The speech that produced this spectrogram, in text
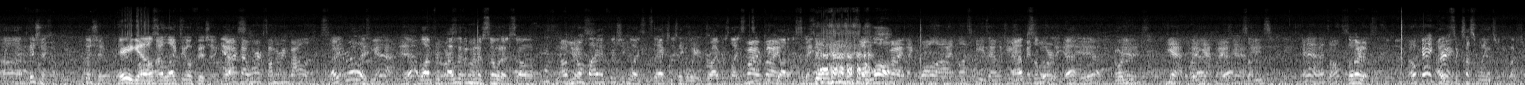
Uh, fishing. Fishing. There you go. I like to go fishing. Yeah, Yes. that works. I'm a marine biologist. Are you really? Yeah. Yeah. Well, I'm from, I live in. Minnesota, so Okay. you don't buy a fishing license. They actually take away your driver's license Right, and kick right. you out of the state. it's the law. Right, like walleye, muskie, is that what you use fish for? Absolutely. Yeah, yeah, yeah. Northern. Yeah, yeah, yeah, right, yeah, yeah. Sunnies. Yeah, that's awesome. So there it is. Okay, great. I great. successfully answered the question.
